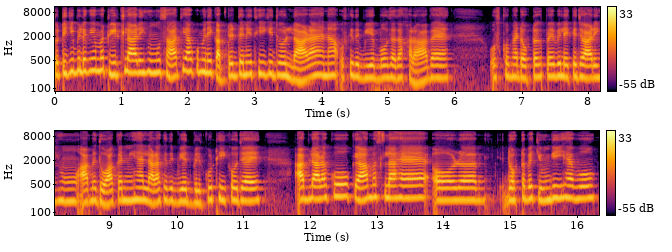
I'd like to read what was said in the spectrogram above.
तो टिकी भी की मैं ट्रीट खिला रही हूँ। साथ ही आपको मैंने एक अपडेट देनी थी कि जो लाड़ा है ना, उसकी तबीयत बहुत ज़्यादा ख़राब है। उसको मैं डॉक्टर पे भी लेके जा रही हूँ। आपने दुआ करनी है, लाड़ा की तबीयत बिल्कुल ठीक हो जाए। अब लाड़ा को क्या मसला है और डॉक्टर पे क्यों गई है वो?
